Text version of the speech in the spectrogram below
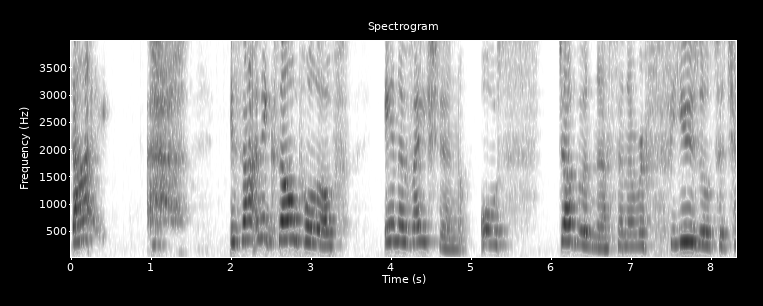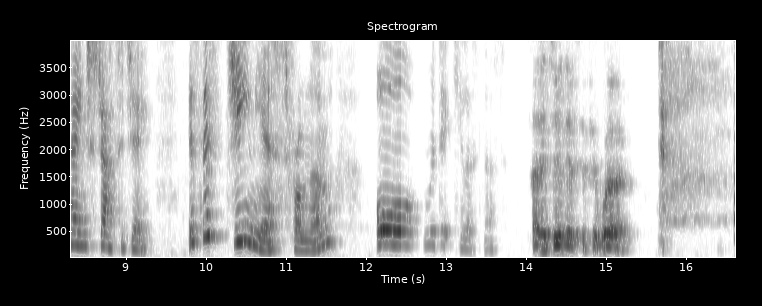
That is that an example of innovation or stubbornness and a refusal to change strategy? Is this genius from them or ridiculousness? It's only genius if it works.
